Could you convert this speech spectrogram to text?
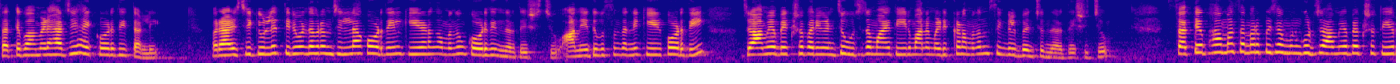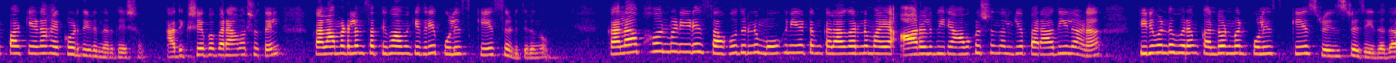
സത്യഭാമയുടെ ഹർജി ഹൈക്കോടതി തള്ളി. ഒരാഴ്ചയ്ക്കുള്ളിൽ തിരുവനന്തപുരം ജില്ലാ കോടതിയിൽ കീഴടങ്ങുമെന്നും കോടതി നിർദ്ദേശിച്ചു. അന്നേ ദിവസം തന്നെ കീഴ്ക്കോടതി ജാമ്യാപേക്ഷ പരിഗണിച്ച് ഉചിതമായ തീരുമാനം എടുക്കണമെന്നും സിംഗിൾ ബെഞ്ച് നിർദ്ദേശിച്ചു. സത്യഭാമ സമർപ്പിച്ച മുൻകൂർ ജാമ്യാപേക്ഷ തീർപ്പാക്കിയാണ് ഹൈക്കോടതിയുടെ നിർദ്ദേശം. അധിക്ഷേപ പരാമർശത്തിൽ കലാമണ്ഡലം സത്യഭാമയ്ക്കെതിരെ പോലീസ് കേസെടുത്തിരുന്നു. കലാഭവൻ മണിയുടെ സഹോദരനും മോഹിനിയാട്ടം കലാകാരനുമായ ആർ എൽ വി രാമകൃഷ്ണൻ നൽകിയ പരാതിയിലാണ് Thiruvananthapuram cantonment police case register ചെയ്തത്.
